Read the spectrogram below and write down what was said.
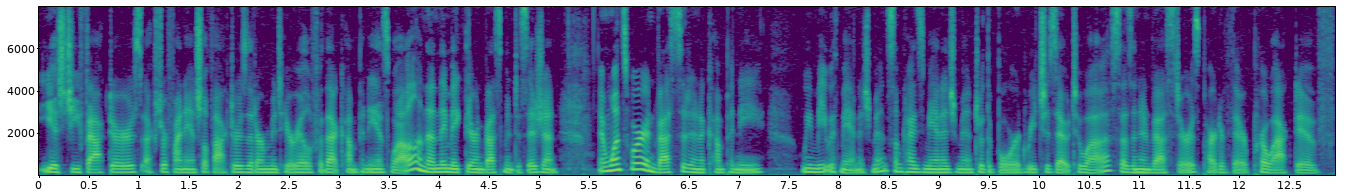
ESG factors, extra financial factors that are material for that company as well. And then they make their investment decision. And once we're invested in a company, we meet with management. Sometimes management or the board reaches out to us as an investor as part of their proactive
